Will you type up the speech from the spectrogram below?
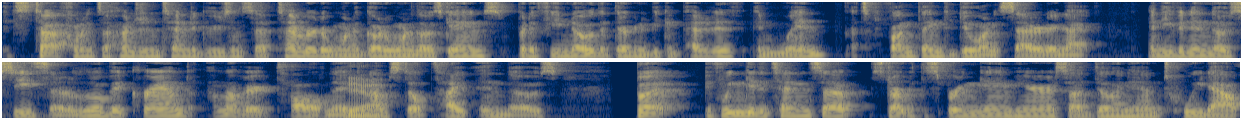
It's tough when it's 110 degrees in September to want to go to one of those games, but if you know that they're going to be competitive and win, that's a fun thing to do on a Saturday night. And even in those seats that are a little bit crammed, I'm not very tall, Nick, yeah. and I'm still tight in those. But if we can get attendance up, start with the spring game here. I saw Dillingham tweet out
